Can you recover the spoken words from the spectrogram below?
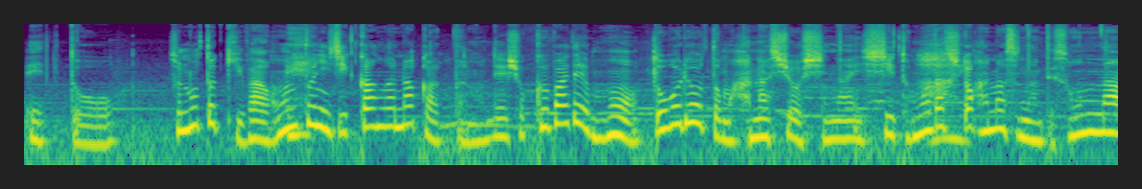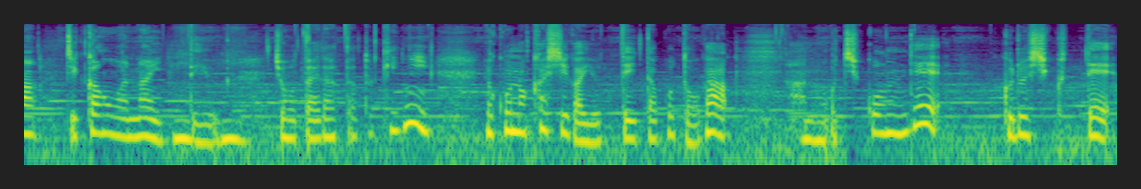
えっとその時は本当に時間がなかったので職場でも同僚とも話をしないし友達と話すなんてそんな時間はないっていう状態だった時に横の歌詞が言っていたことがあの落ち込んで苦しくて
